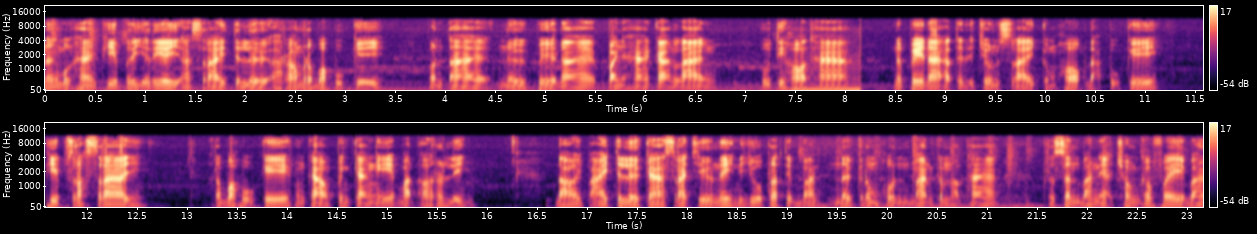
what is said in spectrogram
និងបង្ហាញភាពរីករាយអាស្រ័យទៅលើអារម្មណ៍របស់ពួកគេ ប៉ុន្តែនៅពេលដែលបញ្ហាកើនឡើងឧទាហរណ៍ថា នៅពេលដែលអតិថិជនស្រែកកំហកដាក់ពួកគេភាពស្រស់ស្រាយរបស់ពួកគេក្នុងការបំពេញការងារបាត់អស់រលីងដោយផ្អែកទៅលើការស្រាវជ្រាវនេះនាយកប្រតិបត្តិនៅក្រុមហ៊ុនបានកំណត់ថាប្រសិនបើអ្នកឆុងកាហ្វេបាន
